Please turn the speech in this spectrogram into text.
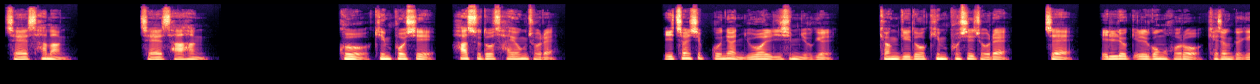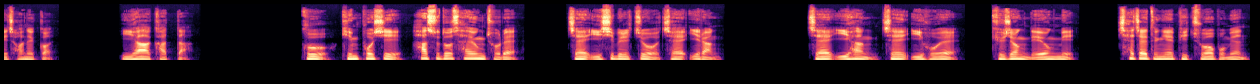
제3항, 제4항 9. 김포시 하수도 사용 조례 2019년 6월 26일 경기도 김포시 조례 제1610호로 개정되기 전의 것 이하 같다. 9. 김포시 하수도 사용 조례 제21조 제1항 제2항 제2호의 규정 내용 및 체제 등에 비추어 보면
